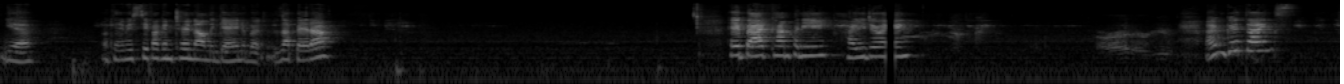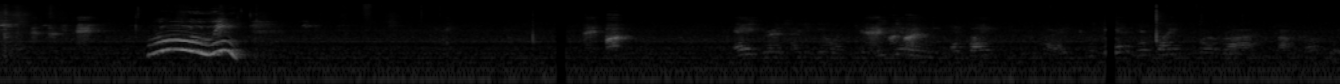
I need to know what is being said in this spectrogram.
Yeah. Okay, let me see if I can turn down the gain a bit. Is that better? Hey, Bad Company. How you doing? Alright, how are you? I'm good, thanks. Woo wee. Hey, Chris, how you doing? Did we get an invite? Alright, did we get an invite for, uh, Tom Crosby?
